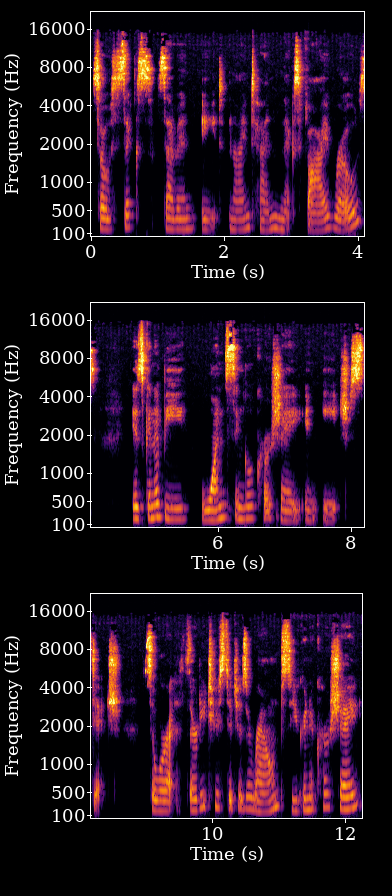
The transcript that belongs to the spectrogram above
so 6, 7, 8, 9, 10, next five rows, is going to be one single crochet in each stitch. So we're at 32 stitches around, so you're going to crochet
